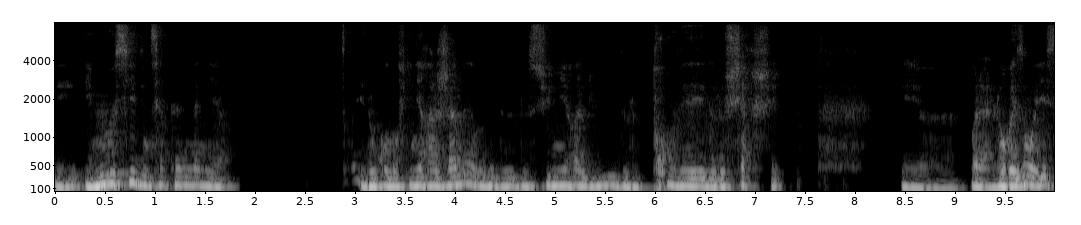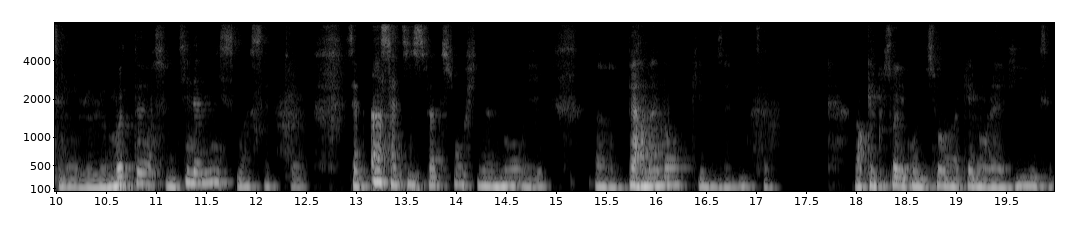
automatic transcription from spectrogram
et, nous aussi d'une certaine manière. Et donc on n'en finira jamais de s'unir à lui, de le trouver, de le chercher. Et euh, voilà, l'oraison, vous voyez, c'est le, moteur, ce dynamisme, cette, cette insatisfaction finalement et, euh, permanente qui nous habite. Alors, quelles que soient les conditions dans lesquelles on la vit, etc.,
